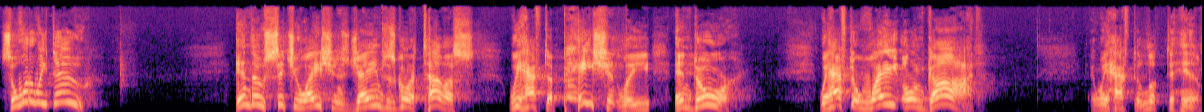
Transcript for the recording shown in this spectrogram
So, what do we do? In those situations, James is going to tell us we have to patiently endure. We have to wait on God, and we have to look to Him.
